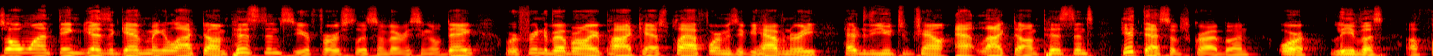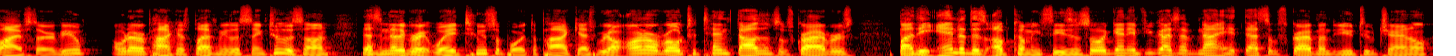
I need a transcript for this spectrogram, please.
So I want to thank you guys again for making Locked On Pistons your first listen of every single day. We're free and available on all your podcast platforms. If you haven't already, head to the YouTube channel at Locked On Pistons, hit that subscribe button, or leave us a five star review on whatever podcast platform you're listening to this on. That's another great way to support the podcast. We are on our road to 10,000 subscribers by the end of this upcoming season. So again, if you guys have not hit that subscribe on the YouTube channel,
